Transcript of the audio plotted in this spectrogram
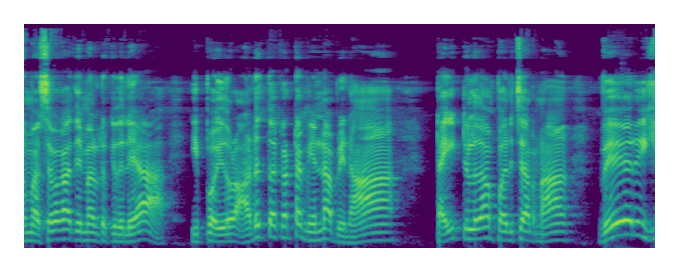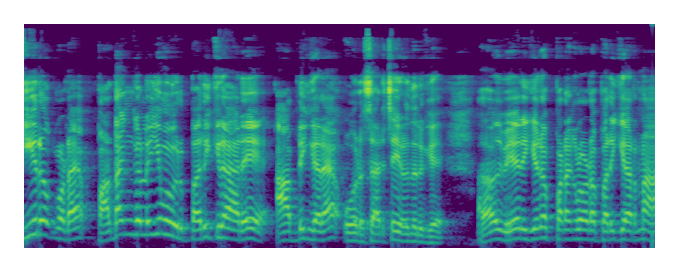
நம்ம சிவகார்த்தி மேல் இருக்குது இல்லையா? இப்போ இதோட அடுத்த கட்டம் என்ன அப்படின்னா டைட்டில் தான் பறிச்சார்னா வேறு ஹீரோக்களோட படங்களையும் இவர் பறிக்கிறாரு அப்படிங்கிற ஒரு சர்ச்சை எழுந்திருக்கு அதாவது வேறு ஹீரோ படங்களோட பறிக்காருன்னா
